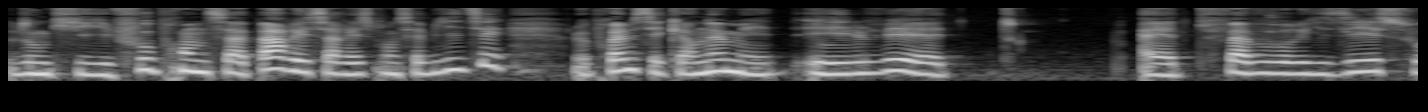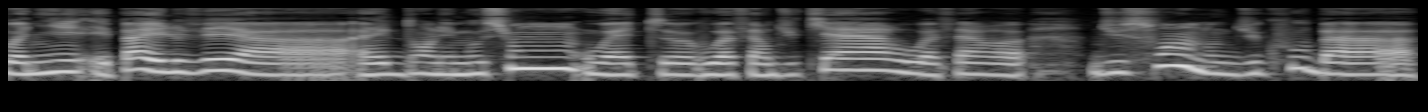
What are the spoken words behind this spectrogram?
Donc il faut prendre sa part et sa responsabilité. Le problème, c'est qu'un homme est, élevé à être, favorisé, soigné, et pas élevé à, être dans l'émotion ou à ou à faire du care ou à faire euh, du soin. Donc du coup, bah,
